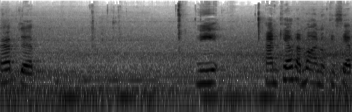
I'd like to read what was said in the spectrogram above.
ครับเจ็บ นี่ทานเคี้ยวท่านมออนงกินแซ่บ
